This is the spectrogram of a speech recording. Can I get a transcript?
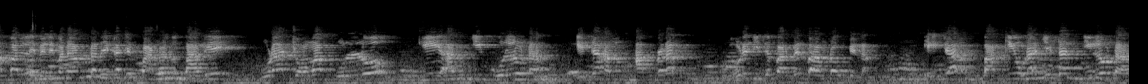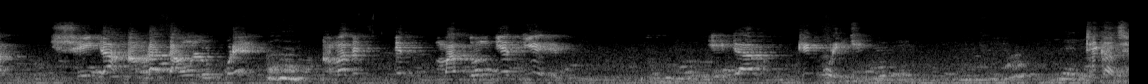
আপার লেভেলে মানে আপনাদের কাছে পাঠালো, তাহলে ওরা জমা করল, কি আর কি করল না, এটা আপনারা ধরে নিতে পারবেন বা আমরাও পেলাম। এটা বাকি ওরা যেটা দিল না, সেইটা আমরা ডাউনলোড করে আমাদের মাধ্যম দিয়ে দিয়ে দেব এইটা ঠিক করেছি ঠিক আছে।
